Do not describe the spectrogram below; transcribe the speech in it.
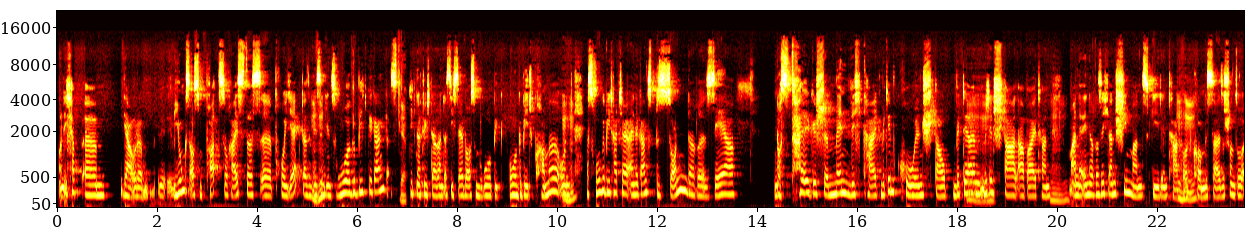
und ich habe ähm, ja, oder äh, Jungs aus dem Pott, so heißt das äh, Projekt. Also wir mhm. sind ins Ruhrgebiet gegangen. Das ja. liegt natürlich daran, dass ich selber aus dem Ruhrgebiet, Ruhrgebiet komme. Und mhm. das Ruhrgebiet hat ja eine ganz besondere, sehr nostalgische Männlichkeit mit dem Kohlenstaub, mit, der, mhm. mit den Stahlarbeitern. Mhm. Man erinnere sich an Schimanski, den Tatortkommissar, also schon so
